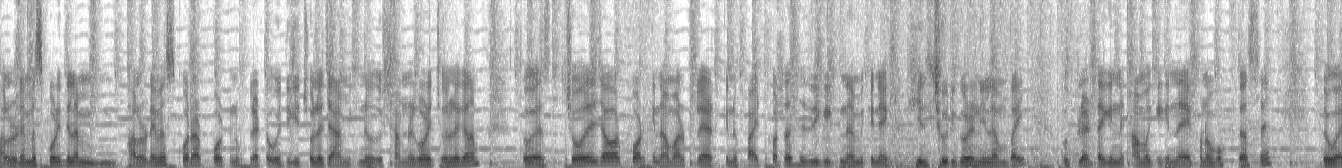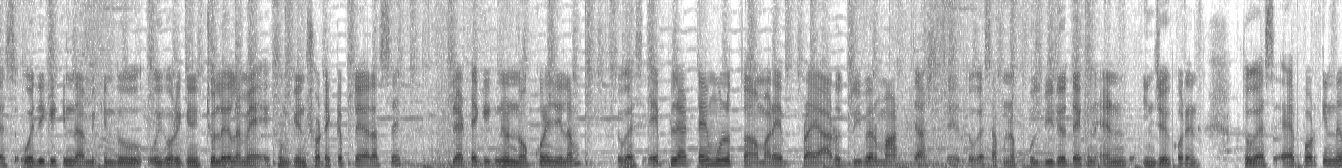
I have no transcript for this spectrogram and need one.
ভালো ড্যামেজ করে দিলাম। ভালো ড্যামেজ করার পর কিন্তু প্লেয়ারটা ওইদিকে চলে যায়, আমি কিন্তু সামনের ঘরে চলে গেলাম। তো চলে যাওয়ার পর কিন্তু আমার প্লেয়ার কিন্তু ফাইট করতেছে দিকে কিন্তু আমি কিন্তু একটা কিল চুরি করে নিলাম ভাই। ওই প্লেয়ারটা কিন্তু আমাকে কিন্তু এখনও বকতেছে। তো গাইস ওইদিকে কিন্তু আমি কিন্তু ওই ঘরে কিন্তু চলে গেলাম। এখন কিন্তু শর্ট একটা প্লেয়ার আছে। প্লেয়ারটাকে কিন্তু নক করে দিলাম। তো গ্যাস এই প্লেয়ারটাই মূলত আমারে প্রায় আরও দুইবার মারতে আসছে। তো গ্যাস আপনারা ফুল ভিডিও দেখেন অ্যান্ড এনজয় করেন। তো গ্যাস এরপর কিন্তু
